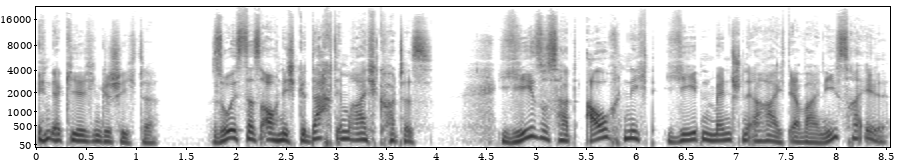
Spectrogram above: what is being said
in der Kirchengeschichte. So ist das auch nicht gedacht im Reich Gottes. Jesus hat auch nicht jeden Menschen erreicht. Er war in Israel.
